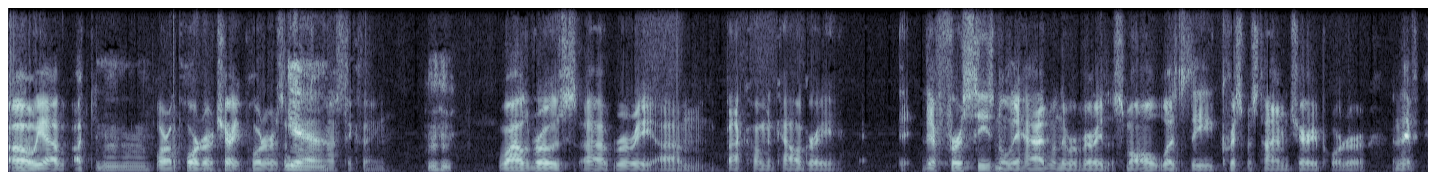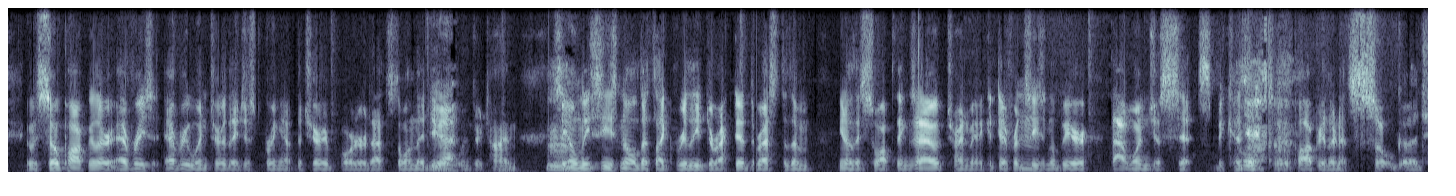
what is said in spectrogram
Oh yeah, a, or a porter, a cherry porter is a Yeah. fantastic thing. Wild Rose uh, Brewery, um, back home in Calgary, their first seasonal they had when they were very small was the Christmas time cherry porter, and they've it was so popular every every winter they just bring out the cherry porter. That's the one they do Yeah. at winter time. It's the only seasonal that's like really directed. The rest of them, you know, they swap things out, try and make a different seasonal beer. That one just sits because Yeah. it's so popular and it's so good.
